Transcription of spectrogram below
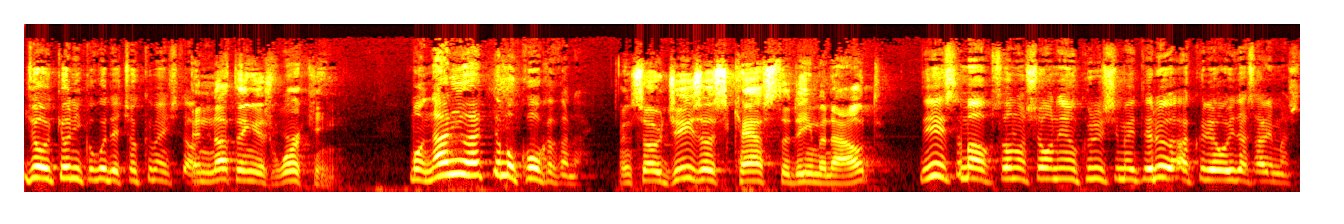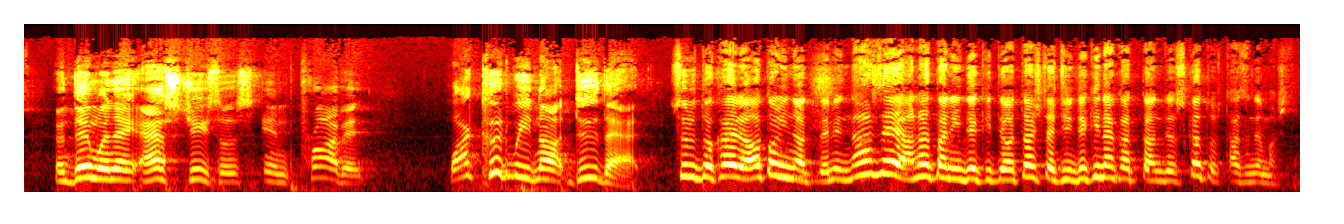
状況にここで直面した。もう何をやっても効果がない。イエス様はその少年を苦しめている悪霊を追い出されました。And then when they asked Jesus in? すると彼らは後になってね、なぜあなたにできて私たちにできなかったんですか？と尋ねました。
